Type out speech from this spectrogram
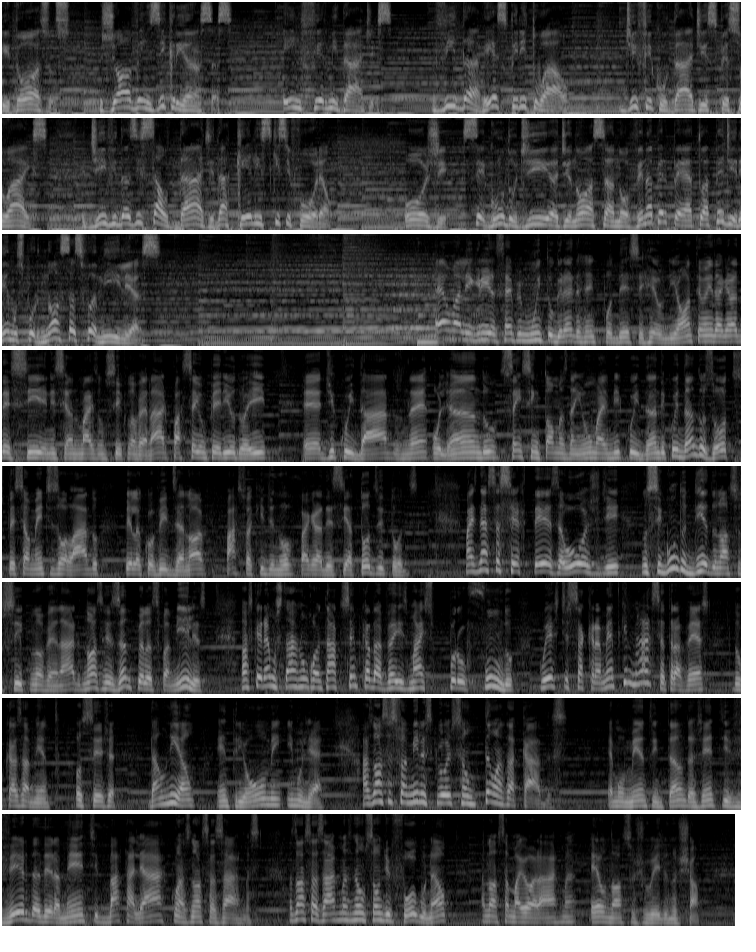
idosos, jovens e crianças, enfermidades, vida espiritual, dificuldades pessoais, dívidas e saudade daqueles que se foram. Hoje, segundo dia de nossa novena perpétua, pediremos por nossas famílias. Uma alegria sempre muito grande a gente poder se reunir. Ontem eu ainda agradeci, iniciando mais um ciclo novenário. Passei um período aí é, de cuidados, né? Olhando, sem sintomas nenhum, mas me cuidando e cuidando dos outros, especialmente isolado pela Covid-19. Passo aqui de novo para agradecer a todos e todas. Mas nessa certeza hoje de, no segundo dia do nosso ciclo novenário, nós rezando pelas famílias, nós queremos estar num contato sempre cada vez mais profundo com este sacramento que nasce através do casamento, ou seja, da união entre homem e mulher. As nossas famílias que hoje são tão atacadas, é momento então da gente verdadeiramente batalhar com as nossas armas. As nossas armas não são de fogo, não. A nossa maior arma é o nosso joelho no chão.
